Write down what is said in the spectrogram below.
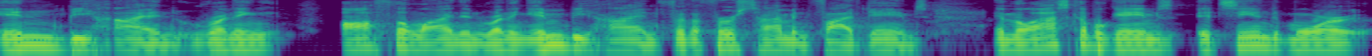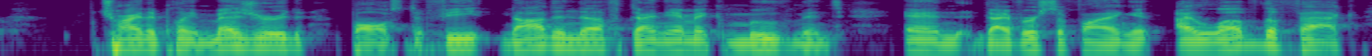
in behind, running off the line and running in behind for the first time in five games. In the last couple games, it seemed more trying to play measured, balls to feet, not enough dynamic movement and diversifying it. I love the fact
